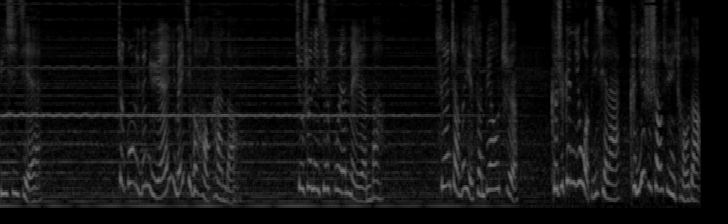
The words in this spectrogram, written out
云溪姐，这宫里的女人也没几个好看的，就说那些夫人美人吧，虽然长得也算标致，可是跟你我比起来，肯定是稍逊一筹的。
